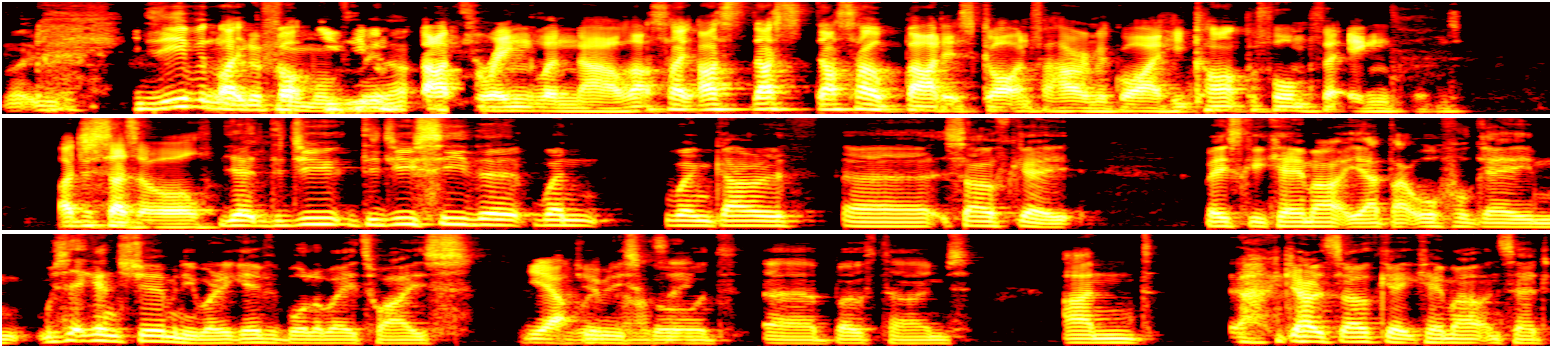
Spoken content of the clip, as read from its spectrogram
Like, He's even like be a got, he's for me, even that. bad for England now. That's like that's that's that's how bad it's gotten for Harry Maguire. He can't perform for England. That just says it all. yeah, did you did you see the when when Gareth uh, Southgate basically came out? He had that awful game. Was it against Germany where he gave the ball away twice? Yeah, Germany scored uh, both times, and Gareth Southgate came out and said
